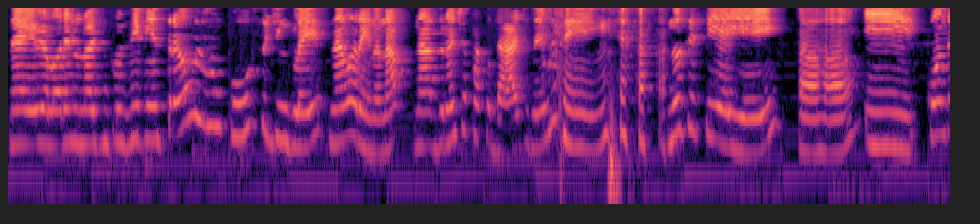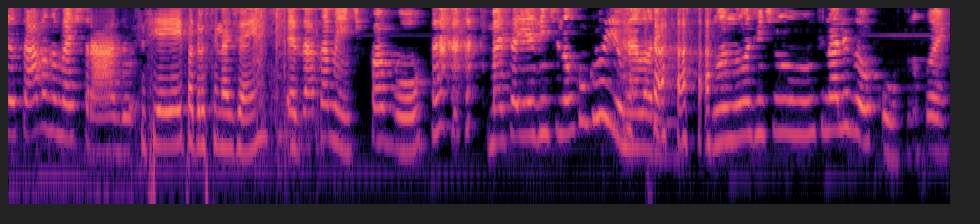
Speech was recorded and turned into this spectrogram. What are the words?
né, eu e a Lorena, nós inclusive entramos num curso de inglês, né, Lorena, na, na- durante a faculdade, lembra? Sim. No CCAA. Aham. E quando eu tava no mestrado, CCAA patrocina a gente. exatamente, por favor. Mas aí a gente não concluiu, né, Lorena? A gente não finalizou o curso, não foi?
